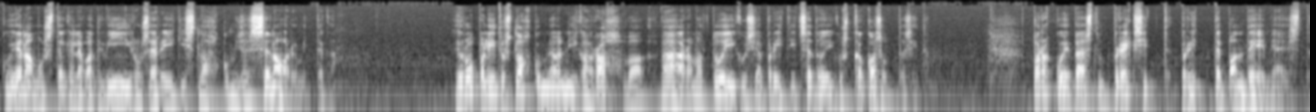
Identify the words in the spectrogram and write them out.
kui enamus tegelevad viiruseriigist lahkumise stsenaariumitega Euroopa Liidust lahkumine on iga rahva vääramatu õigus ja britid seda õigust ka kasutasid paraku ei päästnud Brexit britte pandeemia eest.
